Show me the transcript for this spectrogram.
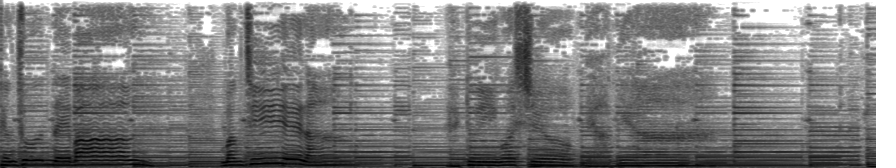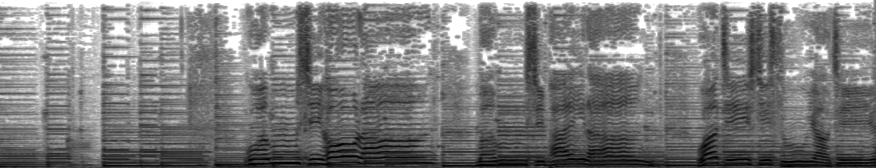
青春的梦，梦一个人会对我惜命命。我毋是好人，嘛毋是歹人，我只是需要一个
